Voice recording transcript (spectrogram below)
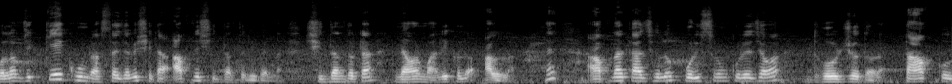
বললাম যে কে কোন রাস্তায় যাবে সেটা আপনি সিদ্ধান্ত নেবেন না। সিদ্ধান্তটা নেওয়ার মালিক হলো আল্লাহ হ্যাঁ? আপনার কাজ হলো পরিশ্রম করে যাওয়া, ধৈর্য ধরা তাক্কুল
